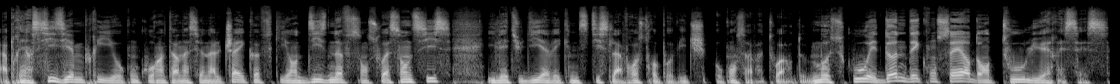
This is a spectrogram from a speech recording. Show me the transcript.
Après un sixième prix au concours international Tchaïkovski en 1966, il étudie avec Mstislav Rostropovitch au conservatoire de Moscou et donne des concerts dans tout l'URSS.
